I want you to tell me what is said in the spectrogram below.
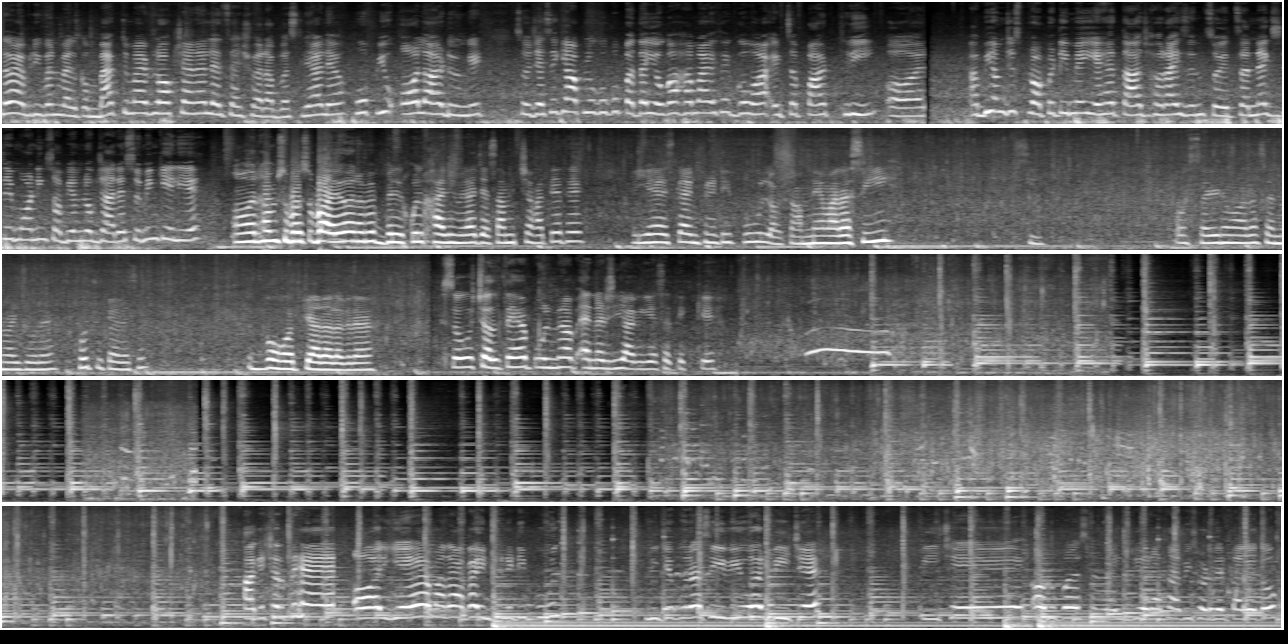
Hello everyone, welcome back to my vlog channel. It's Aishwarya Basliya hope you all are doing it so जैसे कि आप लोगों को पता ही होगा हम आए थे Goa it's a part three और अभी हम जिस प्रॉपर्टी में ये है Taj Horizon so it's a next day morning so अभी हम लोग जा रहे हैं स्विमिंग के लिए। और हम सुबह सुबह आए और हमें बिल्कुल खाली मिला जैसा हम चाहते थे। ये है इसका इन्फिनिटी पूल और सामने हमारा सी सी और साइड हमारा सनराइज हो रहा है। हो चुका है वैसे। तो बहुत प्यारा लग रहा है। सो so, चलते हैं पूल में अब एनर्जी आ गई है ऐसे देख के। आगे चलते हैं और ये हमारा आगे इन्फिनिटी पूल नीचे पूरा सी व्यू और बीच है। पीछे और ऊपर सनराइज भी हो रहा था, अभी थोड़ी देर पहले तो।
